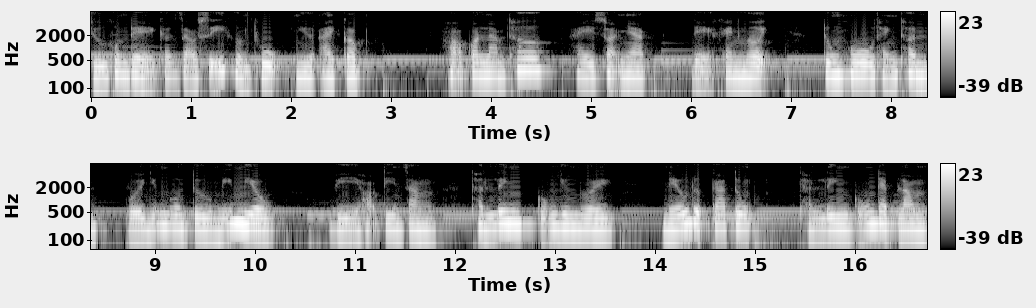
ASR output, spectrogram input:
chứ không để các giáo sĩ hưởng thụ như ai cập họ còn làm thơ hay soạn nhạc để khen ngợi, tung hô thánh thần với những ngôn từ mỹ miều. Vì họ tin rằng thần linh cũng như người, nếu được ca tụng, thần linh cũng đẹp lòng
